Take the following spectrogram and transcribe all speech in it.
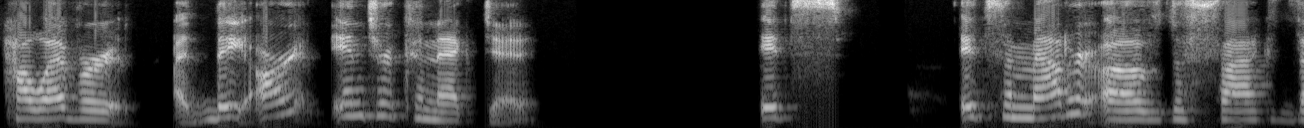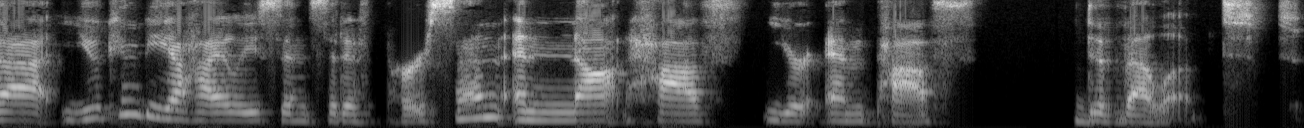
However, they are interconnected. It's it's a matter of the fact that you can be a highly sensitive person and not have your empath developed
